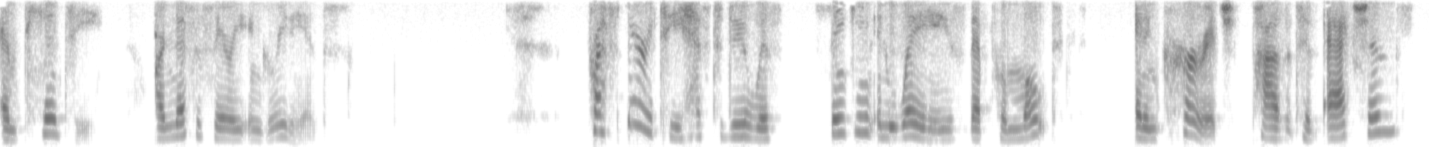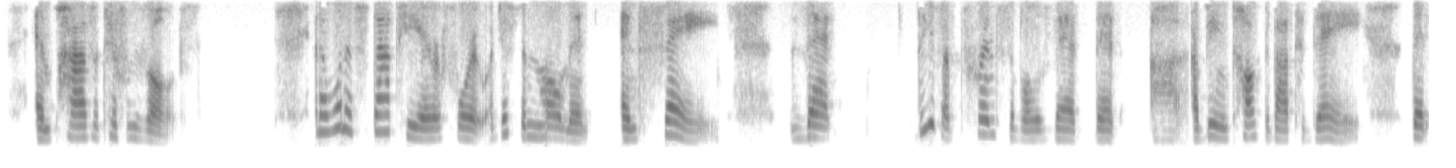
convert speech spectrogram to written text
and plenty are necessary ingredients. Prosperity has to do with thinking in ways that promote and encourage positive actions, and positive results. And I want to stop here for just a moment and say that these are principles that, that uh, are being talked about today that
